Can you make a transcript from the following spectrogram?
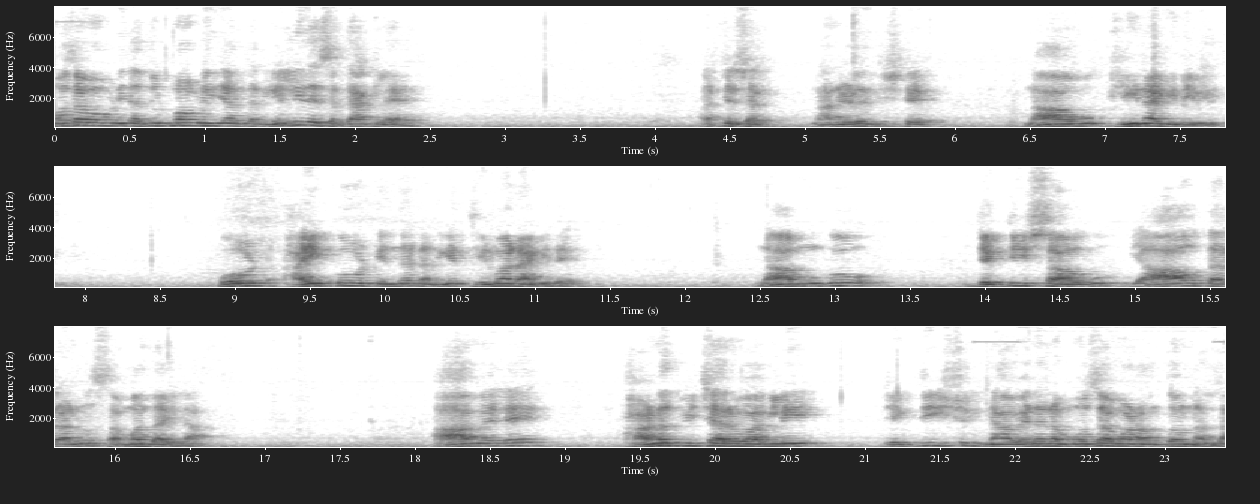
ಮೋಸ ಮಾಡ್ಬಿಟ್ಟಿದ್ಯಾ ದುಡ್ಡು ಮಾಡ್ಬಿಟ್ಟಿದ್ಯಾ ಅಂತಾರೆ ಎಲ್ಲಿದೆ ಸರ್ ದಾಖಲೆ? ಅಷ್ಟೇ ಸರ್, ನಾನು ಹೇಳೋದಿಷ್ಟೇ ನಾವು ಕ್ಲೀನ್ ಆಗಿದ್ದೀವಿ. ಕೋರ್ಟ್ ಹೈಕೋರ್ಟಿಂದ ನನಗೆ ತೀರ್ಮಾನ ಆಗಿದೆ. ನಮಗೂ ಜಗದೀಶ್ ಸಾವುಗೂ ಯಾವ ಥರನೂ ಸಂಬಂಧ ಇಲ್ಲ. ಆಮೇಲೆ ಹಣದ ವಿಚಾರವಾಗಲಿ ಜಗದೀಶ್ ನಾವೇನಾರ ಮೋಸ ಮಾಡೋವಂಥವನ್ನಲ್ಲ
